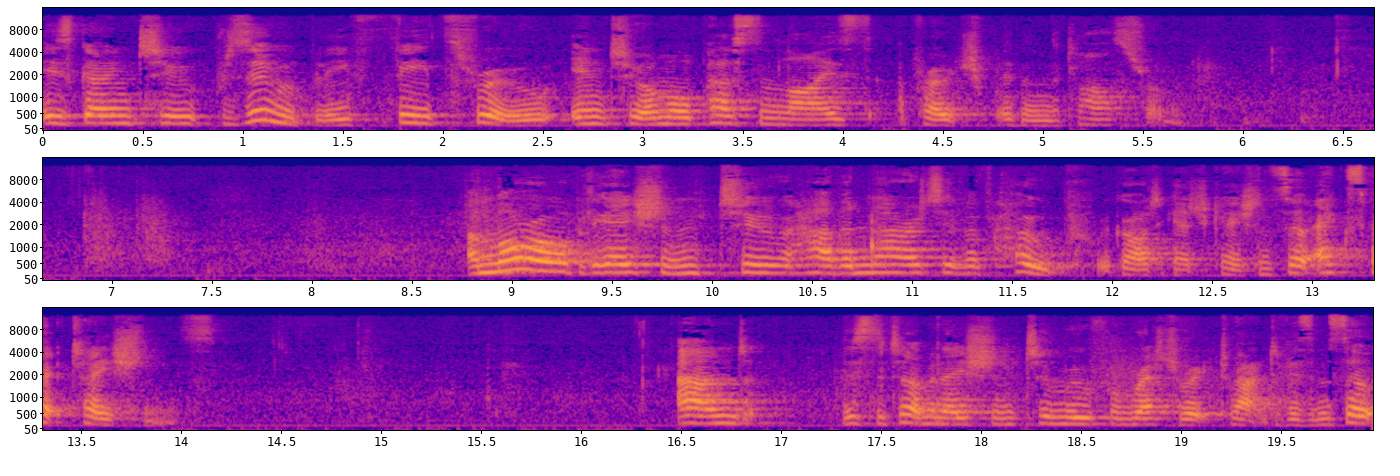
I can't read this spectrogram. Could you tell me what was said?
is going to presumably feed through into a more personalised approach within the classroom. A moral obligation to have a narrative of hope regarding education, so expectations. And this determination to move from rhetoric to activism. So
